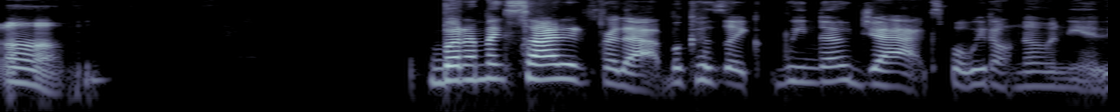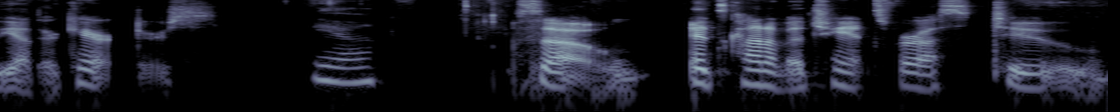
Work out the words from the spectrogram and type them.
Um but I'm excited for that because like we know Jacks but we don't know any of the other characters. Yeah. So it's kind of a chance for us to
